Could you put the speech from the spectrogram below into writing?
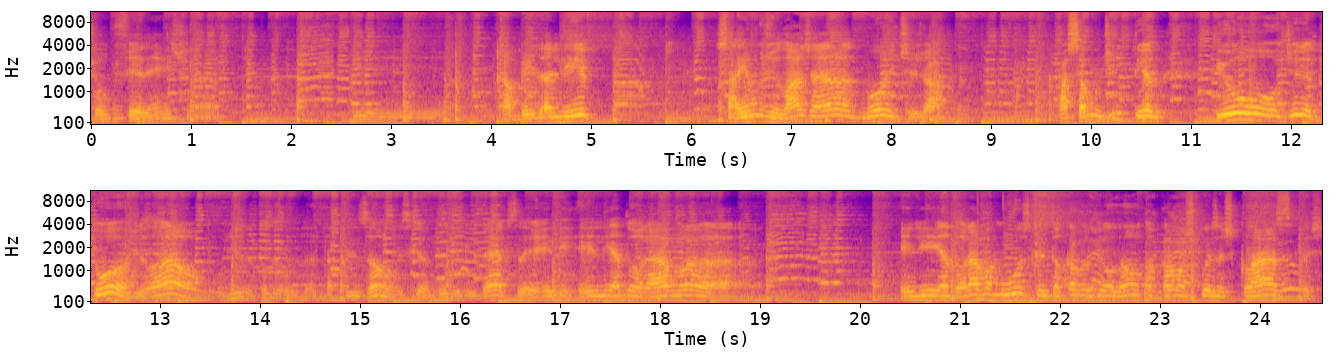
show diferente, né? E acabei dali, saímos de lá, já era noite já. Passamos o dia inteiro. E o diretor de lá, o diretor da, da prisão, esse que é amigo do Dexter, ele, ele adorava. Ele adorava música, ele tocava violão, tocava as coisas clássicas.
